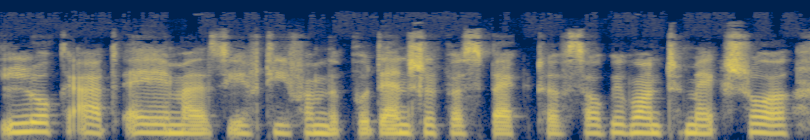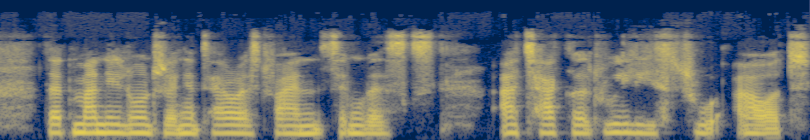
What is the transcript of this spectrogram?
look at AML CFT from the prudential perspective. So we want to make sure that money laundering and terrorist financing risks are tackled really throughout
